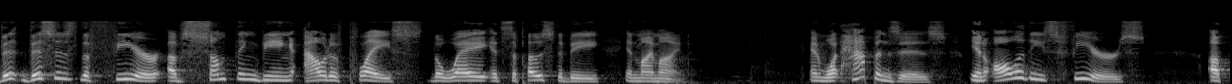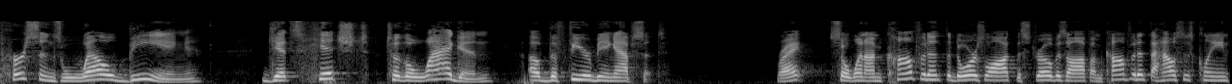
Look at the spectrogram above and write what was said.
th- this is the fear of something being out of place the way it's supposed to be in my mind. And what happens is, in all of these fears, a person's well-being gets hitched to the wagon of the fear being absent. Right? So when I'm confident the door's locked, the stove is off, I'm confident the house is clean,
